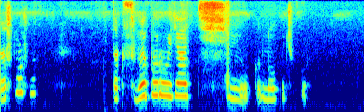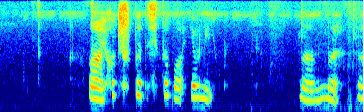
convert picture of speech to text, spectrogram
Теж можна? Так, виберу я цю кнопочку. Ай, хочеш спитися? Давай, я вмію. На, на, на.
